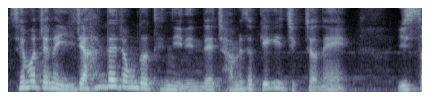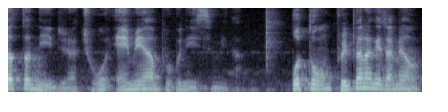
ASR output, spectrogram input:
세 번째는 이제 한 달 정도 된 일인데 잠에서 깨기 직전에 있었던 일이라 조금 애매한 부분이 있습니다. 보통 불편하게 자면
